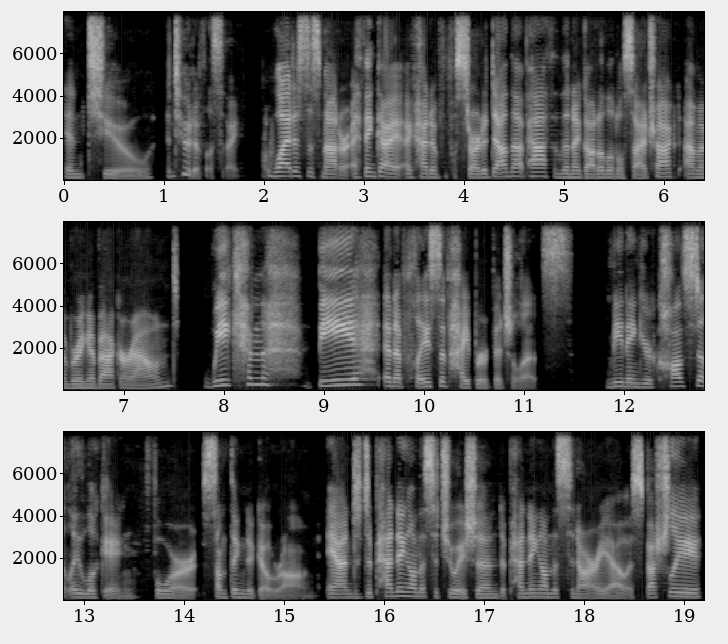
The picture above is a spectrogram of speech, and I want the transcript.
into intuitive listening. Why does this matter? I think I, I kind of started down that path and then I got a little sidetracked. I'm going to bring it back around. We can be in a place of hypervigilance meaning you're constantly looking for something to go wrong. And depending on the situation, depending on the scenario, especially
